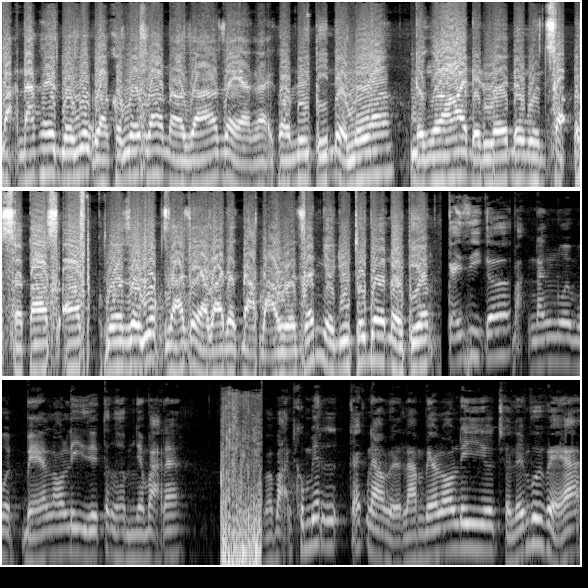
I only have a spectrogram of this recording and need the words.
Bạn đang hết Facebook và không biết rau nào giá rẻ lại còn uy tín để mua. Đừng rồi, đến với Diamond Store Shop mua Facebook giá rẻ và được đảm bảo với rất nhiều YouTuber nổi tiếng. Cái gì cơ? Bạn đang nuôi một bé loli dưới tầng hầm nhà bạn à? Và bạn không biết cách nào để làm bé loli trở nên vui vẻ à?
